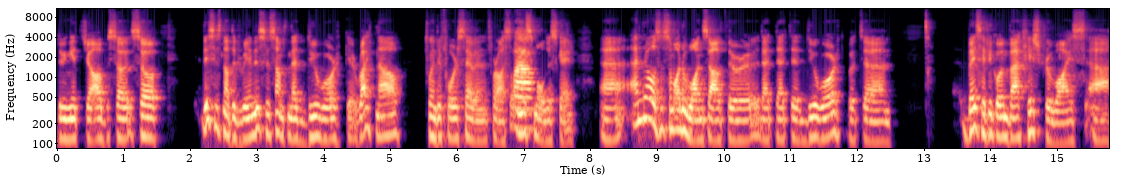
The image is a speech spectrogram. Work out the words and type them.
doing its job. So so this is not a dream. This is something that do work right now, twenty four seven for us wow. on a smaller scale. Uh, and there are also some other ones out there that that uh, do work, but um, basically going back history wise, uh,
